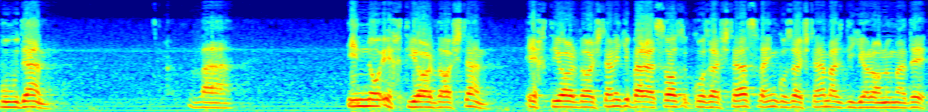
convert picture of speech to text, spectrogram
بودن و این نوع اختیار داشتن. اختیار داشتنی که بر اساس گذشته است و این گذشته هم از دیگران اومده.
